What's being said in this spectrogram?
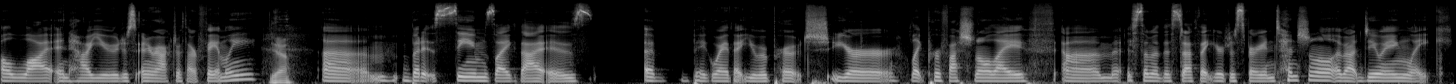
a lot in how you just interact with our family. Yeah. Um, but it seems like that is a big way that you approach your like professional life. Um, some of the stuff that you're just very intentional about doing, like,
